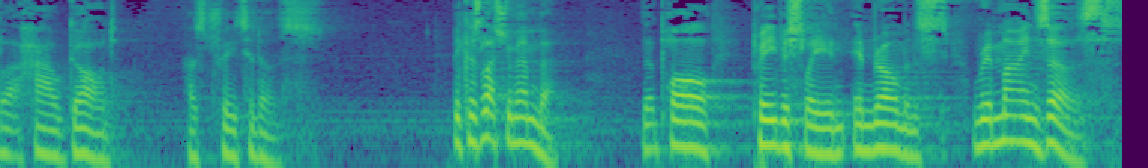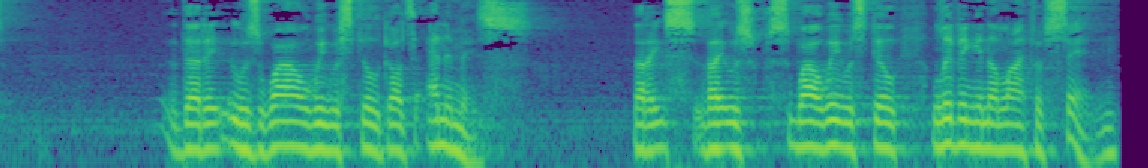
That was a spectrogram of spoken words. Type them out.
but how God has treated us. Because let's remember that Paul previously in, in Romans reminds us that it was while we were still God's enemies, that, it's, that it was while we were still living in a life of sin,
